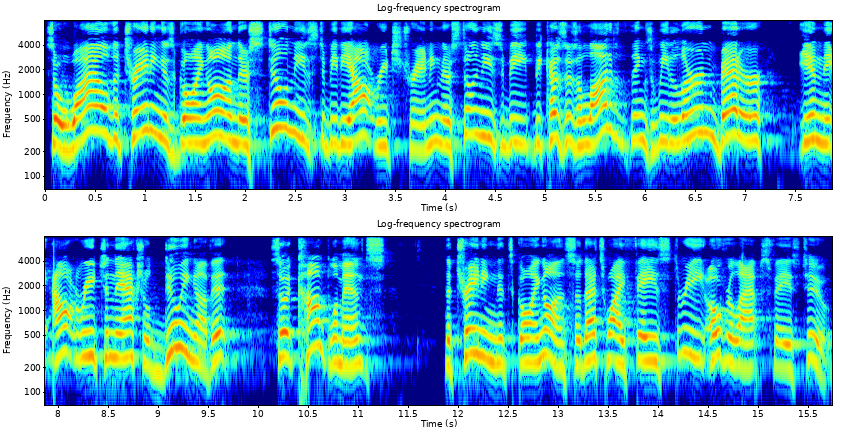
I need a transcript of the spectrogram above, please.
So while the training is going on, there still needs to be the outreach training. There still needs to be, because there's a lot of things we learn better in the outreach and the actual doing of it. So it complements the training that's going on. So that's why phase three overlaps phase two.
